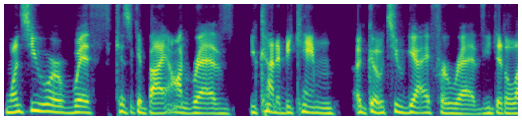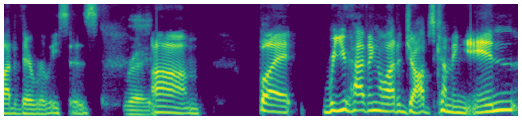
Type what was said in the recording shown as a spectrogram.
once you were with Kiss Goodbye on Rev, you kind of became a go to guy for Rev. You did a lot of their releases. right Um, but were you having a lot of jobs coming in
